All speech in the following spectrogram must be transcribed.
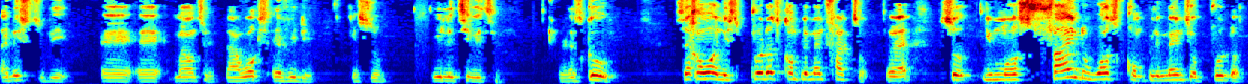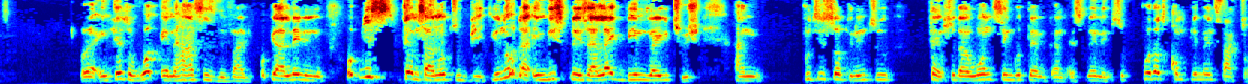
that needs to be uh, uh, mounted that works every day. Okay, so relativity. Let's go. Second one is product complement factor. Right. So you must find what complements your product. Right, in terms of what enhances the value. Hope you are learning. Hope these terms are not too big. You know that in this place I like being very tush and putting something into so that one single term can explain it. So product complement factor.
